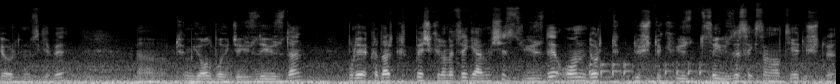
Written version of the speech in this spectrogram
gördüğünüz gibi. Ee, Tüm yol boyunca %100'den buraya kadar 45 kilometre gelmişiz. %14 düştük. %86'ya düştü.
